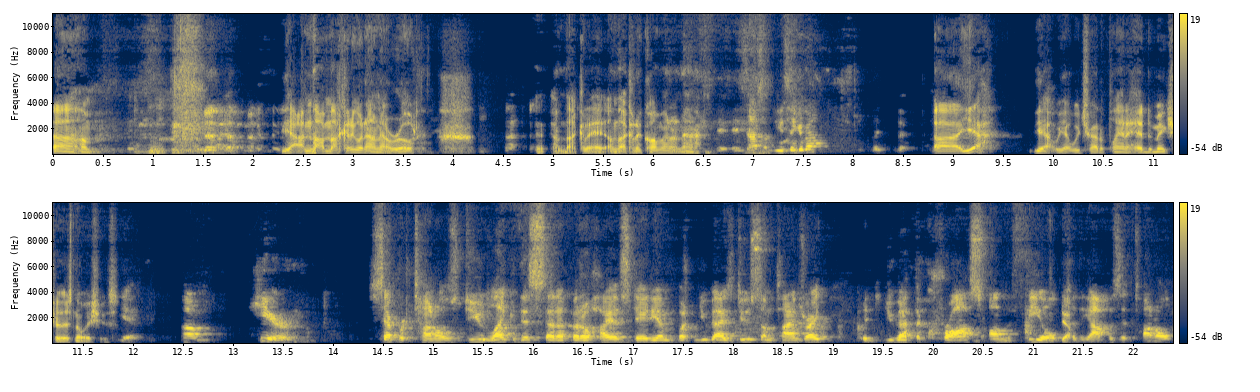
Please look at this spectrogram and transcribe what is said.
Um, yeah, I'm not, I'm not gonna go down that road. I'm not gonna I'm not gonna comment on that. Is that something you think about? Uh, yeah, yeah, yeah. We try to plan ahead to make sure there's no issues. Yeah. Um, here, separate tunnels. Do you like this setup at Ohio Stadium? But you guys do sometimes, right? It, you got the cross on the field to the opposite tunnel.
